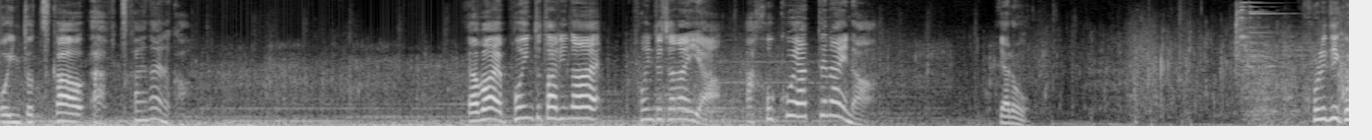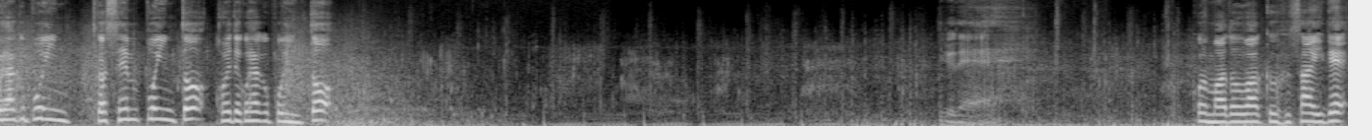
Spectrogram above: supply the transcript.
ポイント使う。あ使えないのか。やばいポイント足りない。ポイントじゃないや。あここやってないな。やろう。これで500ポイントが1000ポイント。これで500ポイント。いるね。これ窓枠塞いで。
